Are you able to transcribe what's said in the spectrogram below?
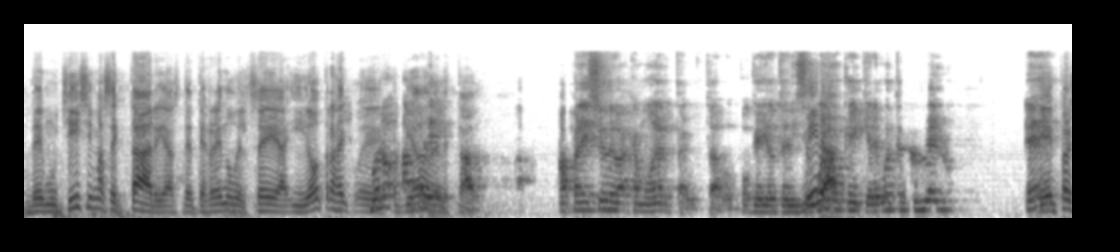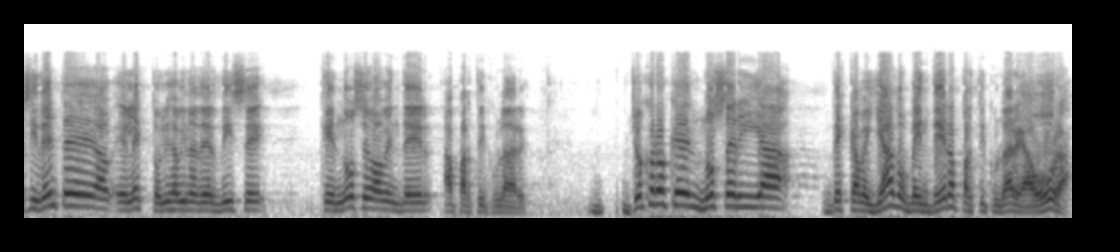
de muchísimas hectáreas de terreno del CEA y otras eh, propiedades del Estado. A, precio de vaca muerta, Gustavo, porque yo te dice, bueno, ok, queremos este terreno. ¿Eh? El presidente electo, Luis Abinader, dice que no se va a vender a particulares. Yo creo que no sería descabellado vender a particulares ahora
